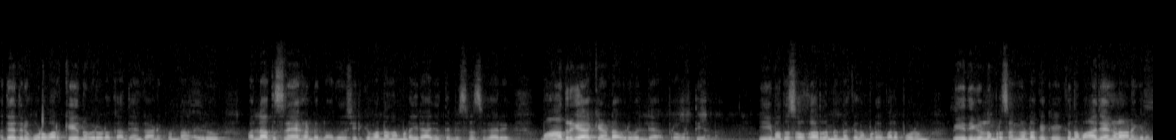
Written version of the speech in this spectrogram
അദ്ദേഹത്തിന് കൂടെ വർക്ക് ചെയ്യുന്നവരോടൊക്കെ അദ്ദേഹം കാണിക്കുന്ന ഒരു വല്ലാത്ത സ്നേഹമുണ്ടല്ലോ. അത് ശരിക്കും പറഞ്ഞാൽ നമ്മുടെ ഈ രാജ്യത്തെ ബിസിനസ്സുകാർ മാതൃകയാക്കേണ്ട ഒരു വലിയ പ്രവൃത്തിയാണ്. ഈ മതസൗഹാർദ്ദം എന്നൊക്കെ നമ്മൾ പലപ്പോഴും വേദികളിലും പ്രസംഗങ്ങളിലൊക്കെ കേൾക്കുന്ന വാചകങ്ങളാണെങ്കിലും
